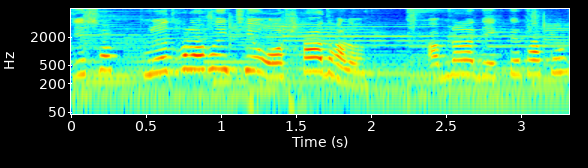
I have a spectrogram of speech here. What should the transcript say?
যেসব তুলে ধরা হয়েছে, অসাধারণ। আপনারা দেখতে থাকুন।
